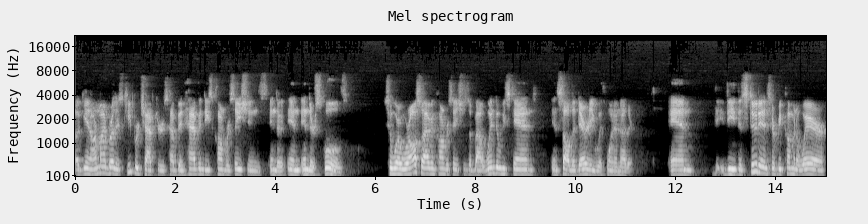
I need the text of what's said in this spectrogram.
again, our My Brothers Keeper chapters have been having these conversations in the in in their schools, to where we're also having conversations about when do we stand in solidarity with one another. And the, the, the students are becoming aware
